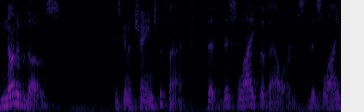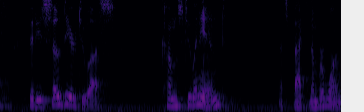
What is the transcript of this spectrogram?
None of those is going to change the fact that this life of ours, this life that is so dear to us, comes to an end. That's fact number one.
